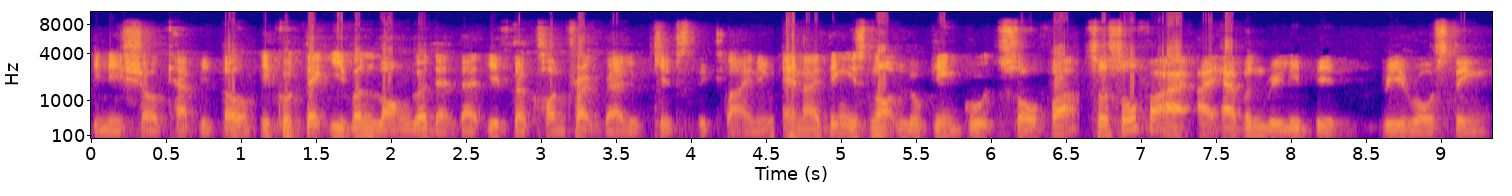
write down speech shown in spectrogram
initial capital. It could take even longer than that if the contract value keeps declining. And I think it's not looking good so far. So, so far, I, I haven't really been re-roasting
